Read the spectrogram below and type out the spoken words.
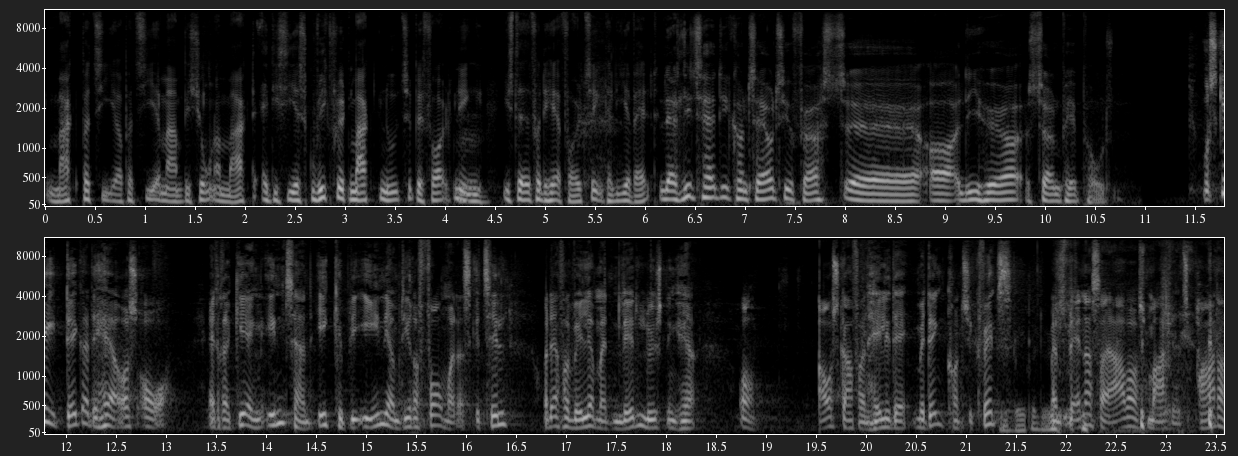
magtpartier og partier med ambition om magt, at de siger, skulle vi ikke flytte magten ud til befolkningen, mm. i stedet for det her folketing, der lige er valgt? Lad os lige tage de konservative først, øh, og lige høre Søren Pape Poulsen. Måske dækker det her også over, at regeringen internt ikke kan blive enige om de reformer, der skal til, og derfor vælger man den lette løsning her og afskaffer en helligdag med den konsekvens, man blander sig i arbejdsmarkedets parter.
